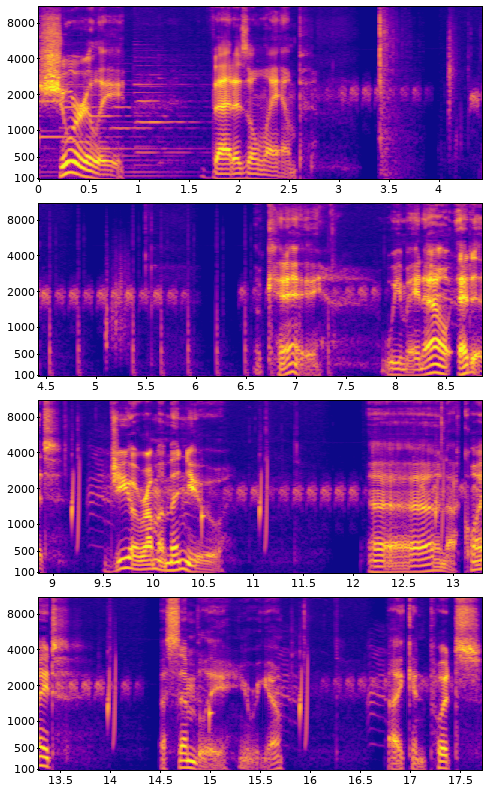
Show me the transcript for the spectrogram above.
Surely that is a lamp. Okay. We may now edit. Georama menu. Uh, not quite. Assembly. Here we go. I can put...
